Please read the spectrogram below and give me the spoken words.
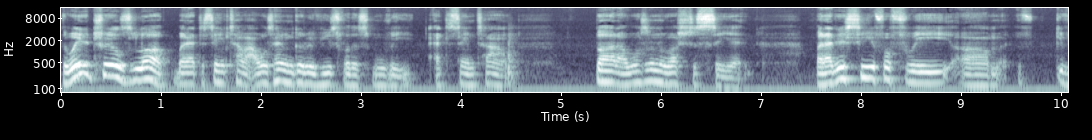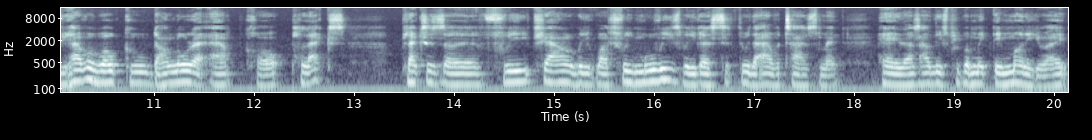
the way the trailers look, but at the same time, I was having good reviews for this movie at the same time, but I wasn't in a rush to see it. But I did see it for free. Um, if, if you have a Roku, download an app called Plex. Plex is a free channel where you watch free movies, but you gotta sit through the advertisement. Hey, that's how these people make their money, right?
